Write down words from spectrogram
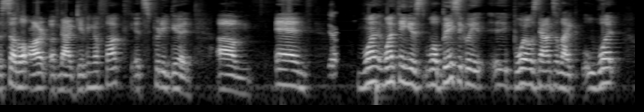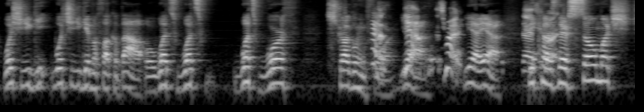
the subtle art of not giving a fuck. It's pretty good. Um, and Yep. one one thing is well, basically it boils down to like what what should you what should you give a fuck about, or what's what's what's worth struggling for. Yeah, yeah, that's right. Yeah, yeah. That's because right. there's so much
